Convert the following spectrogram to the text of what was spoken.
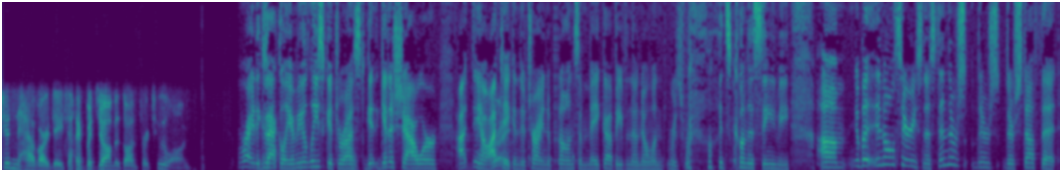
shouldn't have our daytime pajamas on for too long. Right, exactly. I mean, at least get dressed, get get a shower. I, you know, I've right. taken to trying to put on some makeup, even though no one was it's going to see me. Um, but in all seriousness, then there's there's there's stuff that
